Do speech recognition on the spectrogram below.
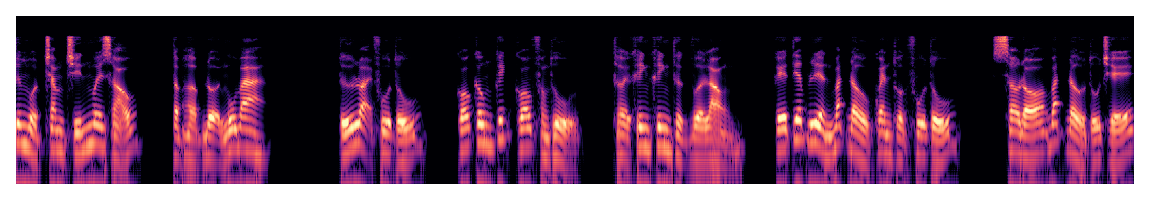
chương 196, tập hợp đội ngũ ba Tứ loại phù tú, có công kích có phòng thủ, thời khinh khinh thực vừa lòng, kế tiếp liền bắt đầu quen thuộc phù tú, sau đó bắt đầu tú chế.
